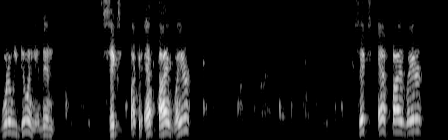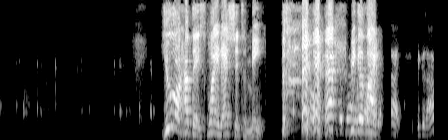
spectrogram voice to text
what are we doing? And then six fucking F five later, six F5 later, You gonna have to explain that shit to me. because like Because I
